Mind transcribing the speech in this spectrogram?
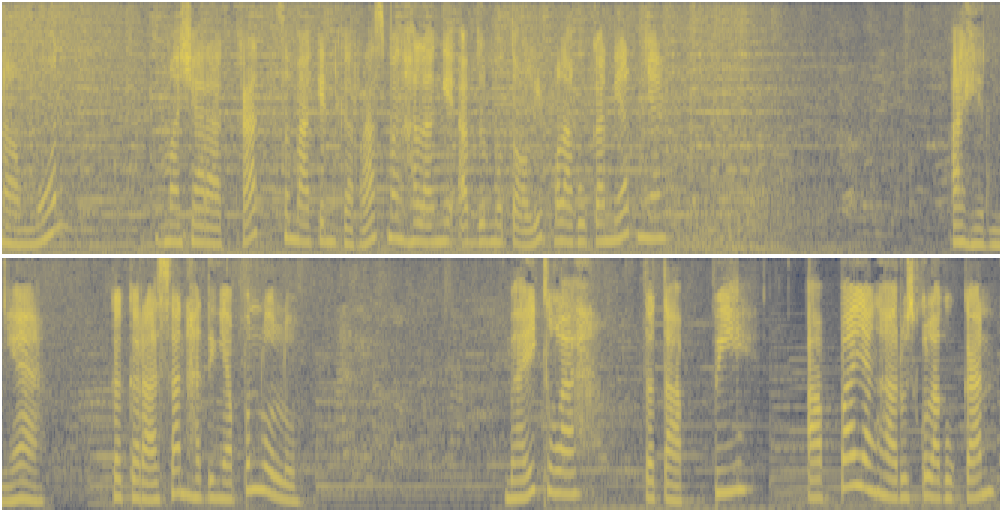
Namun, masyarakat semakin keras menghalangi Abdul Muthalib melakukan niatnya. Akhirnya, kekerasan hatinya pun luluh. Baiklah, tetapi apa yang harus kulakukan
